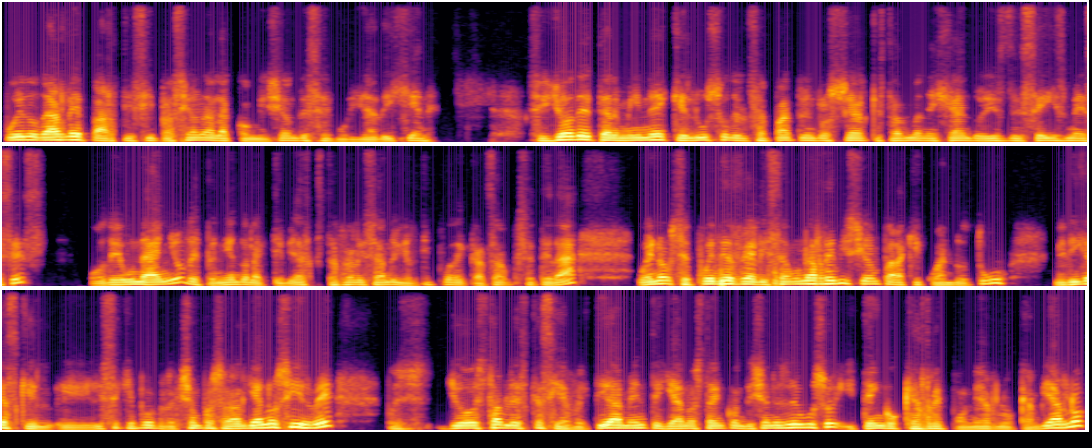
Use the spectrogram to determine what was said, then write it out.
puedo darle participación a la Comisión de Seguridad de Higiene. Si yo determiné que el uso del zapato industrial que estás manejando es de seis meses, o de un año, dependiendo de la actividad que estás realizando y el tipo de calzado que se te da, bueno, se puede realizar una revisión para que cuando tú me digas que eh, ese equipo de protección personal ya no sirve, pues yo establezca si efectivamente ya no está en condiciones de uso y tengo que reponerlo, cambiarlo,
